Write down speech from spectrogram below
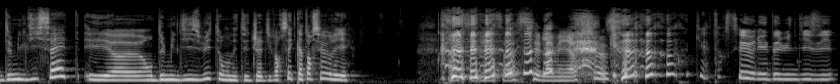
2017 et euh, en 2018, on était déjà divorcés. 14 février. Ça, c'est la meilleure chose. 14 février 2018.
